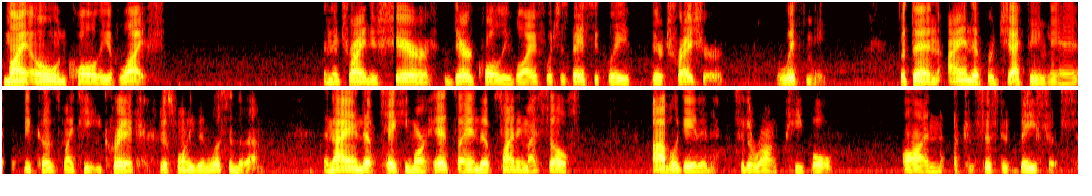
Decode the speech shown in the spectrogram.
my own quality of life. And they're trying to share their quality of life, which is basically their treasure, with me. But then I end up rejecting it because my TE critic just won't even listen to them. And I end up taking more hits. I end up finding myself obligated to the wrong people on a consistent basis,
